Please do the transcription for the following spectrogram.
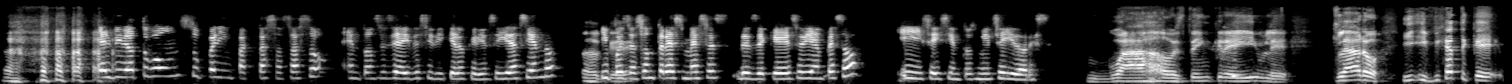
El video tuvo un súper impactazazazo, entonces de ahí decidí que lo quería seguir haciendo y pues ya son tres meses desde que ese día empezó y 600 mil seguidores. ¡Wow! Está increíble. Claro, y, fíjate que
